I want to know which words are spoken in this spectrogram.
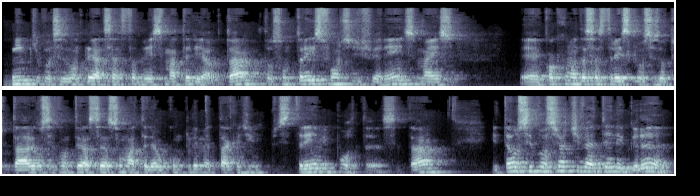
link vocês vão ter acesso também a esse material, tá? Então são três fontes diferentes, mas é, qualquer uma dessas três que vocês optarem, vocês vão ter acesso a um material complementar que é de extrema importância, tá? Então, se você já tiver Telegram,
